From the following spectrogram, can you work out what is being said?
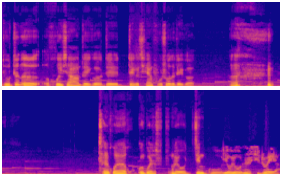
就真的会像这个这这个潜伏说的这个，嗯，晨昏滚滚风流，今古悠悠日西坠呀、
